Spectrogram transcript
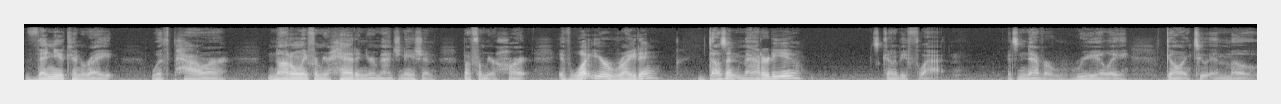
then you can write with power, not only from your head and your imagination, but from your heart. If what you're writing doesn't matter to you, it's going to be flat. It's never really going to emote.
